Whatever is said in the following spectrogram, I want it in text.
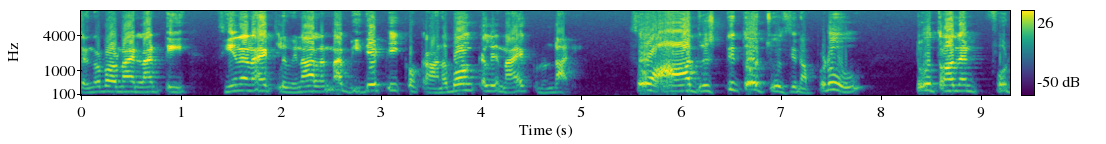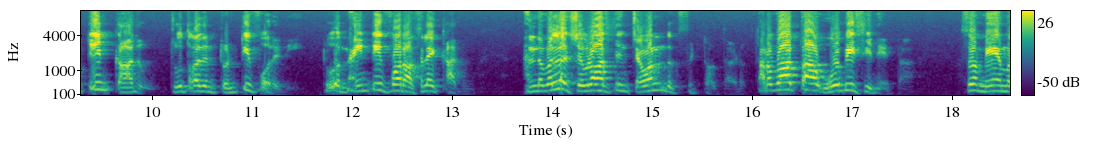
చంద్రబాబు నాయుడు లాంటి సీనియర్ నాయకులు వినాలన్నా బీజేపీకి ఒక అనుభవం కలిగిన నాయకుడు ఉండాలి. సో ఆ దృష్టితో చూసినప్పుడు టూ థౌజండ్ ఫోర్టీన్ కాదు టూ థౌజండ్ ట్వంటీ ఫోర్ ఇది. టూ నైన్టీ ఫోర్ అసలే కాదు. అందువల్ల శివరాజ్ సింగ్ చౌహాన్ అందుకు ఫిట్ అవుతాడు? తర్వాత ఓబీసీ నేత. సో మేము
